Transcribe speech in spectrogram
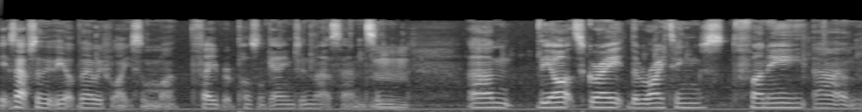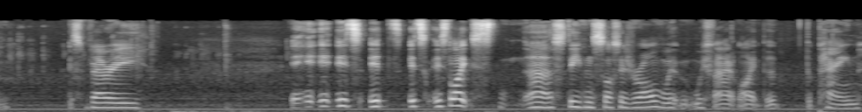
it's absolutely up there with like some of my favourite puzzle games in that sense. And um, the art's great, the writing's funny. Um, it's very. It, it, it's it's it's it's like uh, Stephen Sausage Roll with, without like the the pain.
